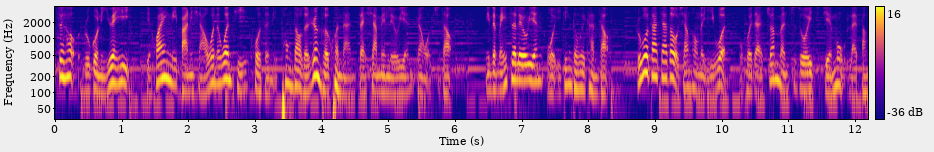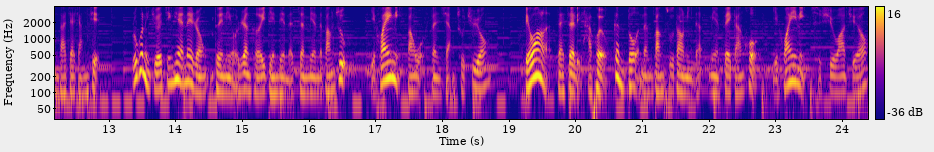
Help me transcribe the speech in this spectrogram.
最后，如果你愿意，也欢迎你把你想要问的问题，或者你碰到的任何困难，在下面留言，让我知道。你的每一则留言，我一定都会看到。如果大家都有相同的疑问，我会在专门制作一集节目来帮大家讲解。如果你觉得今天的内容对你有任何一点点的正面的帮助，也欢迎你帮我分享出去哦。别忘了，在这里还会有更多能帮助到你的免费干货，也欢迎你持续挖掘哦。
